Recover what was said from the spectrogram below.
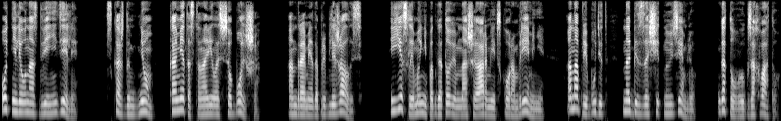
отняли у нас две недели. С каждым днем комета становилась все больше. Андромеда приближалась. И если мы не подготовим наши армии в скором времени, она прибудет на беззащитную землю, готовую к захвату.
